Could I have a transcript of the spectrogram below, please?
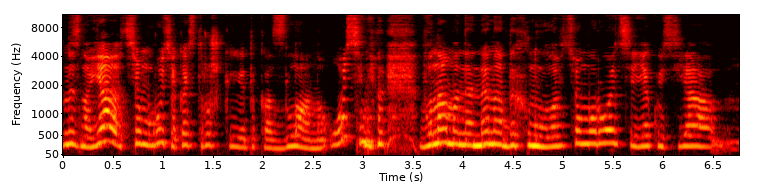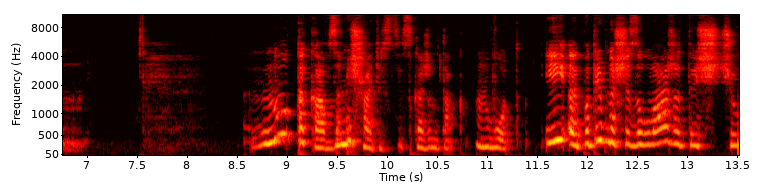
не знаю, я в цьому році якась трошки така зла на осінь. Вона мене не надихнула в цьому році. Якось я ну, така в замішательстві, скажімо так. От. І е, потрібно ще зауважити, що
